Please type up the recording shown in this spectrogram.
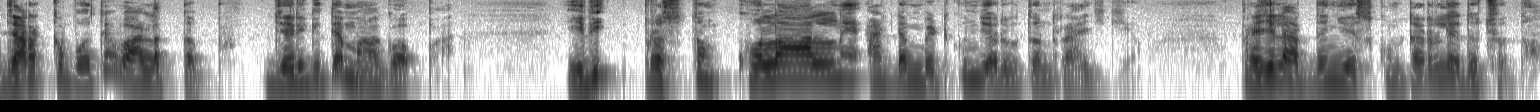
జరగకపోతే వాళ్ళ తప్పు. జరిగితే మా గొప్ప. ఇది ప్రస్తుతం కులాలని అడ్డం పెట్టుకుని జరుగుతున్న రాజకీయం. ప్రజలు అర్థం చేసుకుంటారో లేదో చూద్దాం.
